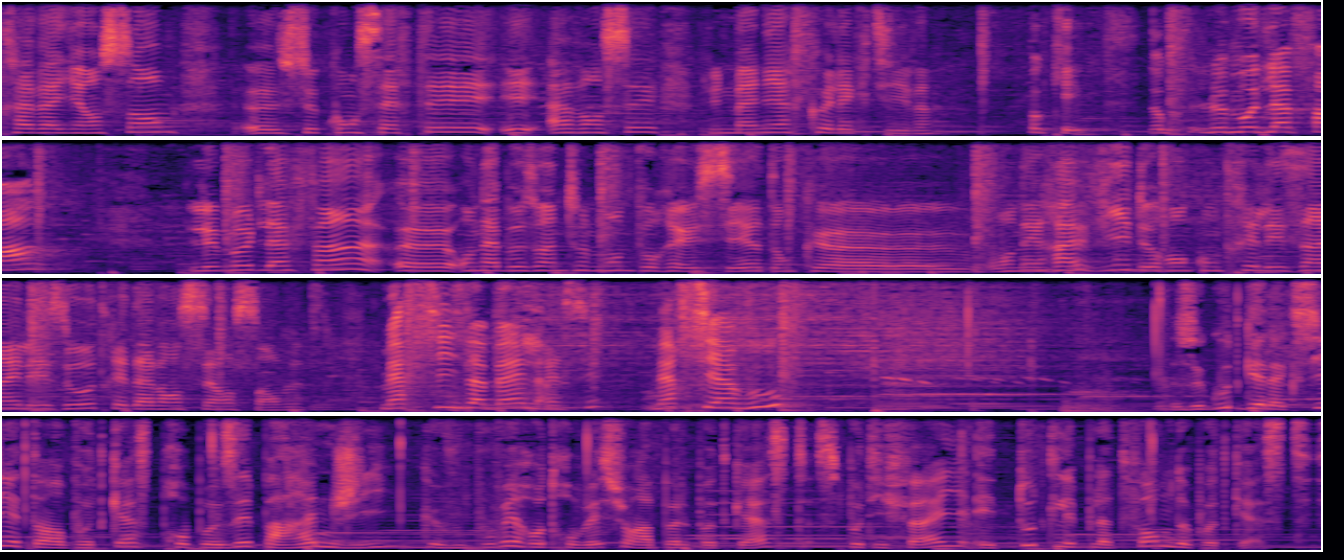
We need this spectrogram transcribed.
travailler ensemble, euh, se concerter et avancer d'une manière collective. Ok. Donc le mot de la fin, le mot de la fin, euh, on a besoin de tout le monde pour réussir. Donc, euh, on est ravis de rencontrer les uns et les autres et d'avancer ensemble. Merci Isabelle. Merci. Merci à vous. The Good Galaxy est un podcast proposé par Angie que vous pouvez retrouver sur Apple Podcast, Spotify et toutes les plateformes de podcast.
